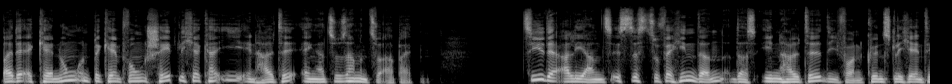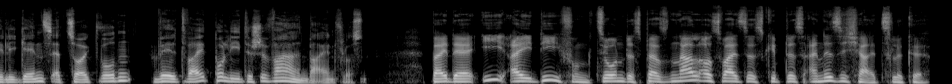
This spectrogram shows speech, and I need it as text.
bei der Erkennung und Bekämpfung schädlicher KI-Inhalte enger zusammenzuarbeiten. Ziel der Allianz ist es zu verhindern, dass Inhalte, die von künstlicher Intelligenz erzeugt wurden, weltweit politische Wahlen beeinflussen. Bei der EID-Funktion des Personalausweises gibt es eine Sicherheitslücke.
